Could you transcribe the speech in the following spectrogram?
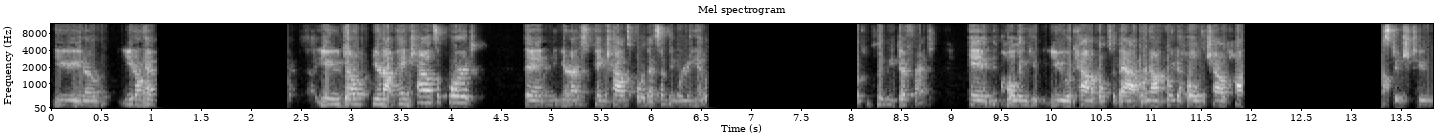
You, you know, you don't have, you don't, you're not paying child support, then you're not paying child support. That's something we're going to handle completely different in holding you, you accountable to that. We're not going to hold the child hostage to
